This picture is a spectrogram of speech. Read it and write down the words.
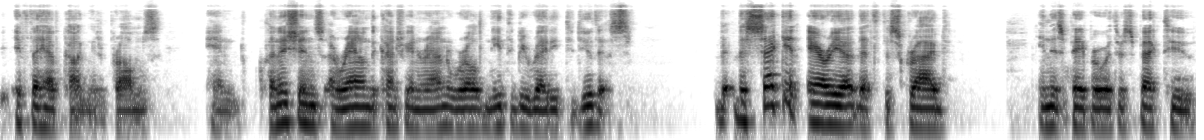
if they have cognitive problems. And clinicians around the country and around the world need to be ready to do this. The, the second area that's described in this paper with respect to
